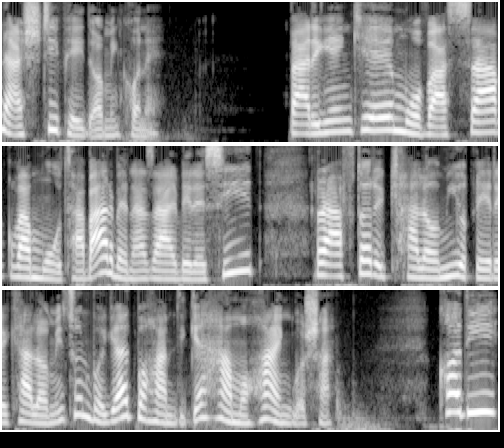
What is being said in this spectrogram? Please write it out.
نشتی پیدا می‌کنه. برای اینکه موثق و معتبر به نظر برسید، رفتار کلامی و غیر کلامیتون باید با همدیگه هماهنگ باشن. کادی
